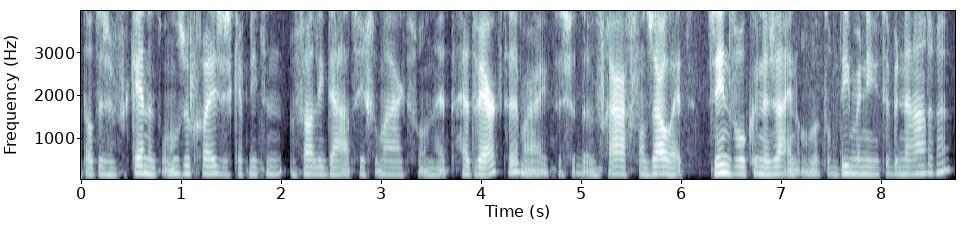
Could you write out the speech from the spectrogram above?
dat is een verkennend onderzoek geweest. Dus ik heb niet een validatie gemaakt van het, het werkt. Maar het is een vraag van zou het zinvol kunnen zijn om het op die manier te benaderen.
